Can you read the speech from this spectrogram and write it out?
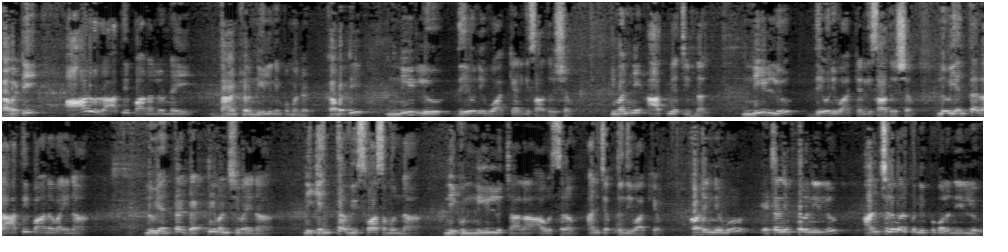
కాబట్టి ఆరు రాతి బాణాలు ఉన్నాయి. దాంట్లో నీళ్ళు నింపమన్నాడు. కాబట్టి నీళ్ళు దేవుని వాక్యానికి సాదృశ్యం. ఇవన్నీ ఆత్మీయ చిహ్నాలు. నీళ్ళు దేవుని వాక్యానికి సాదృశ్యం. నువ్వు ఎంత రాతి బాణవైనా నువ్వు ఎంత గట్టి మనిషివైనా నీకెంత విశ్వాసం ఉన్నా నీకు నీళ్ళు చాలా అవసరం అని చెప్తుంది వాక్యం. కాబట్టి నువ్వు ఎట్లా నింపుకోవాలి నీళ్ళు? అంచుల వరకు నింపుకోవాలి నీళ్ళు.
